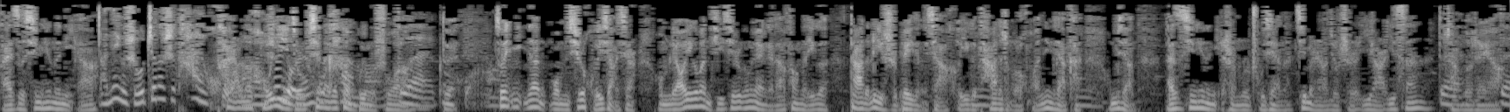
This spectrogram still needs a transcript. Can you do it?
来自星星的你啊，啊，那个时候真的是太火了，太阳的后裔就现在就更不用说了，对，更火啊。所以你那我们其实回想一下，我们聊一个问题，其实更愿意给它放在一个大的历史背景下和一个它的整个环境下看。嗯我们想，来自星星的你什么时候出现的？基本上就是一二一三，对差不多这样。对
